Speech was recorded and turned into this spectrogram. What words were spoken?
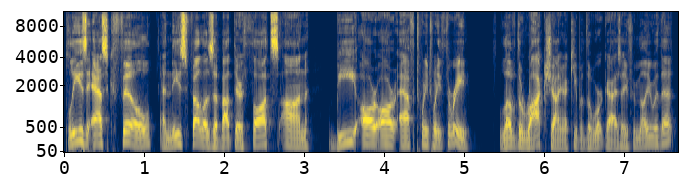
Please ask Phil and these fellas about their thoughts on BRRF 2023. Love the rock genre. Keep up the work, guys. Are you familiar with that?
